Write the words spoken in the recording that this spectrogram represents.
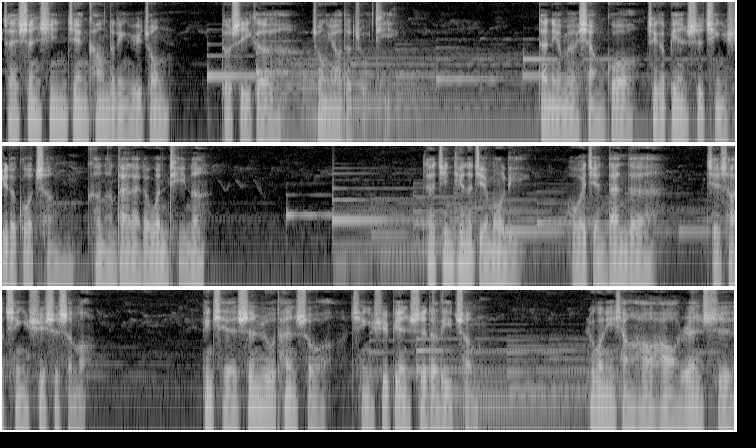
在身心健康的领域中都是一个重要的主题。但你有没有想过，这个辨识情绪的过程可能带来的问题呢？在今天的节目里，我会简单的介绍情绪是什么，并且深入探索情绪辨识的历程。如果你想好好认识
